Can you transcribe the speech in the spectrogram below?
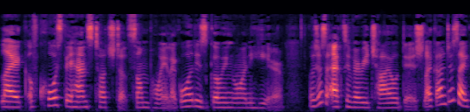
Like, of course, their hands touched at some point. Like, what is going on here? Was just acting very childish. Like, I'm just like,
